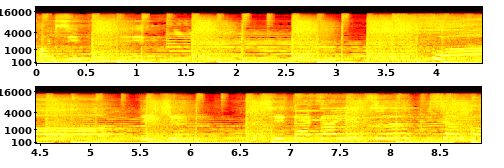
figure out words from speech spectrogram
狂喜不已。我一直期待再一次相逢。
